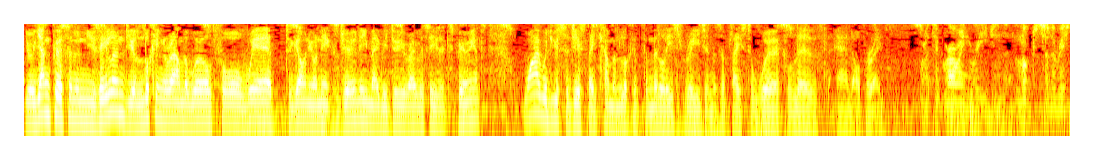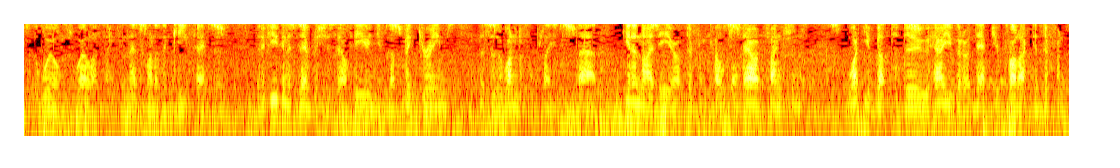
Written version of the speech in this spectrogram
You're a young person in New Zealand, you're looking around the world for where to go on your next journey, maybe do your overseas experience. Why would you suggest they come and look at the Middle East region as a place to work, live, and operate? Well, it's a growing region that looks to the rest of the world as well, I think, and that's one of the key factors. That if you can establish yourself here and you've got big dreams, this is a wonderful place to start. Get an idea of different cultures, how it functions, what you've got to do, how you've got to adapt your product to different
